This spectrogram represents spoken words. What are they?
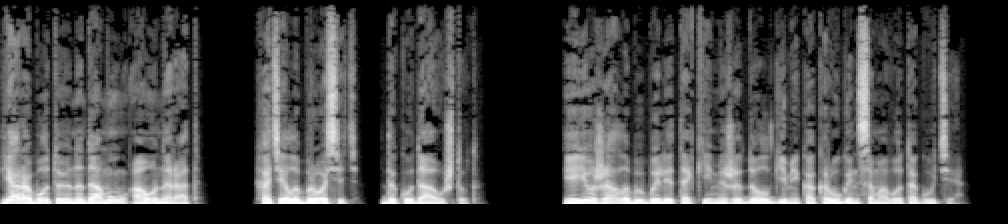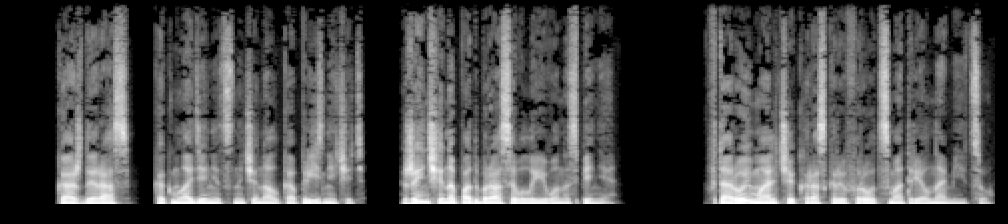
«Я работаю на дому, а он и рад. Хотела бросить, да куда уж тут». Ее жалобы были такими же долгими, как ругань самого Тагути. Каждый раз, как младенец начинал капризничать, женщина подбрасывала его на спине. Второй мальчик, раскрыв рот, смотрел на Мицу.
